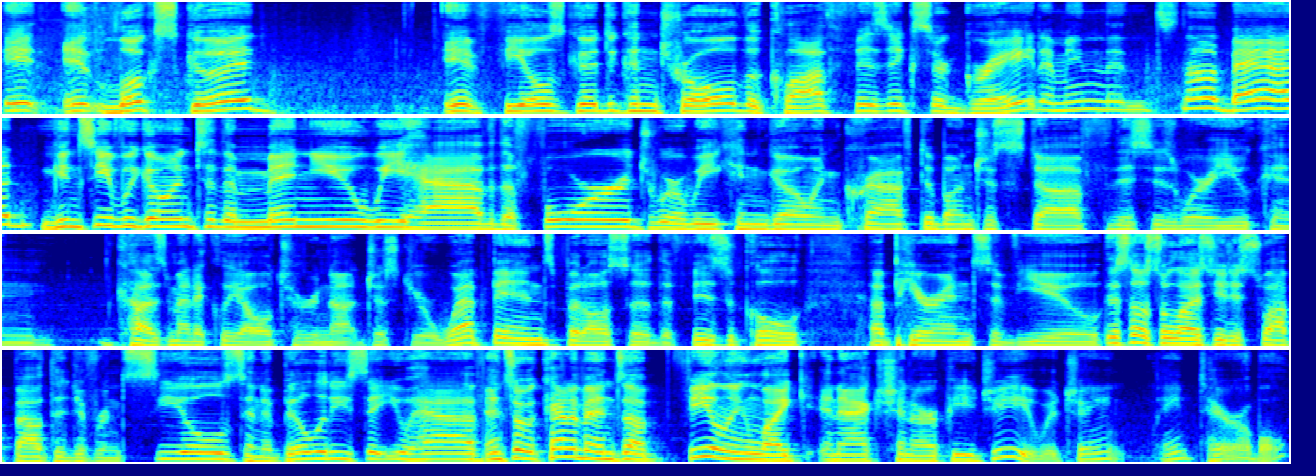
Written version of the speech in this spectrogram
it it looks good. It feels good to control. The cloth physics are great. I mean, it's not bad. You can see if we go into the menu, we have the forge where we can go and craft a bunch of stuff. This is where you can cosmetically alter not just your weapons, but also the physical appearance of you. This also allows you to swap out the different seals and abilities that you have. And so it kind of ends up feeling like an action RPG, which ain't ain't terrible.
